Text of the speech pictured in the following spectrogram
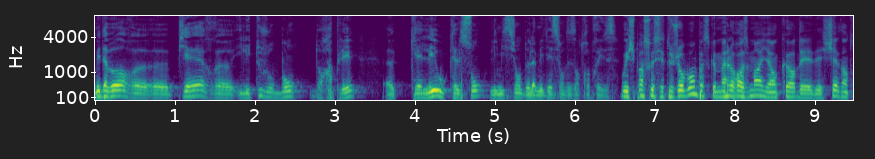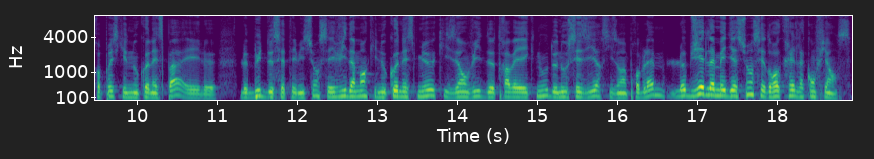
Mais d'abord, euh, euh, Pierre, il est toujours bon de rappeler euh, quelle est ou quelles sont les missions de la médiation des entreprises? Oui, je pense que c'est toujours bon parce que malheureusement, il y a encore des, chefs d'entreprise qui ne nous connaissent pas et le, le but de cette émission, c'est évidemment qu'ils nous connaissent mieux, qu'ils aient envie de travailler avec nous, de nous saisir s'ils ont un problème. L'objet de la médiation, c'est de recréer de la confiance,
